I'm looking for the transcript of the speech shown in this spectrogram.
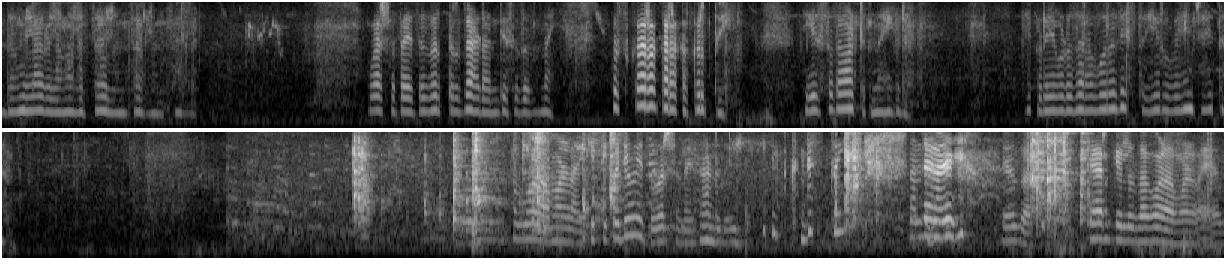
दम लागला मला. चालून चालून चालून. वर्षात यायचं घर तर झाडान दिसतच नाही. कसं करा करा का करतोय? हे सुद्धा वाटत नाही इकडं. इकडं एवढं जरा बरं दिसतं हिरवं यांच्या इथं असं गोळा मळला किती कधी व्हायचं वर्षाला? हे सांडगं इतकं दिसतंय. संध्याकाळी. हे का चार किलोचा गोळा मळला आहे आज.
